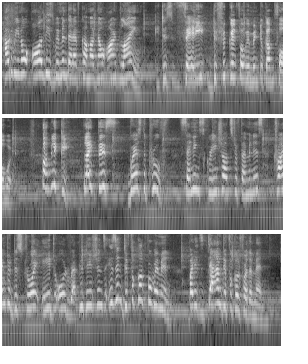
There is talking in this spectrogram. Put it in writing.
How do we know all these women that have come out now aren't lying? It is very difficult for women to come forward publicly like this. Where's the proof? Sending screenshots to feminists, trying to destroy age old reputations isn't difficult for women, but it's damn difficult for the men.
